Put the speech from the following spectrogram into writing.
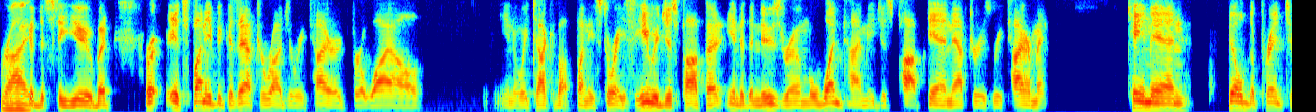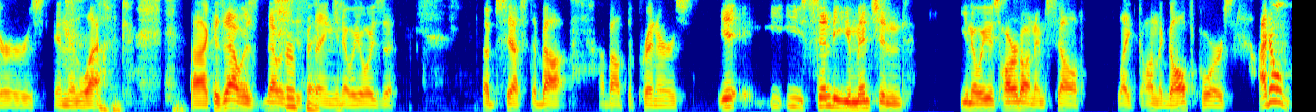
right. it's good to see you. But it's funny because after Roger retired for a while, you know, we talk about funny stories. He would just pop into the newsroom. Well, one time he just popped in after his retirement, came in, filled the printers, and then left. Because uh, that was that was Perfect. his thing. You know, he always uh, obsessed about about the printers. It, you, Cindy, you mentioned, you know, he was hard on himself, like on the golf course. I don't,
